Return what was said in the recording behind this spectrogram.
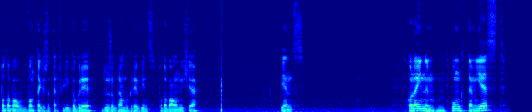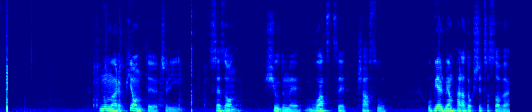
podobał wątek, że trafili do gry. Dużo gram w gry, więc podobało mi się. Więc kolejnym punktem jest numer piąty, czyli sezon siódmy. Władcy czasu. Uwielbiam paradoksy czasowe.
